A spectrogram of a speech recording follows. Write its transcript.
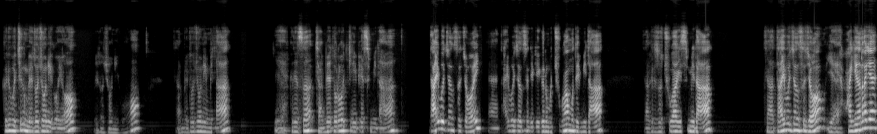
그리고 지금 매도존이고요. 매도존이고. 자, 매도존입니다. 예, 그래서 자, 매도로 진입했습니다. 다이버전스죠. 예, 다이버전스 이렇게 그러면 추가하면 됩니다. 자, 그래서 추가하겠습니다. 자, 다이버전스죠. 예, 확연하게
